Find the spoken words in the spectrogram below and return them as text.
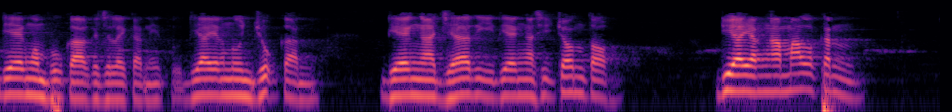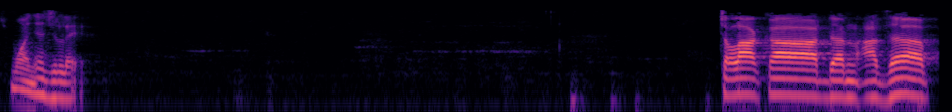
Dia yang membuka kejelekan itu. Dia yang nunjukkan. Dia yang ngajari. Dia yang ngasih contoh. Dia yang ngamalkan. Semuanya jelek. Celaka dan azab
